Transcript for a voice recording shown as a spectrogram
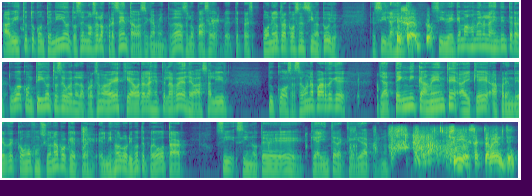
ha visto tu contenido, entonces no se los presenta, básicamente, ¿verdad? Se lo pasa, te pone otra cosa encima tuyo. Entonces, si la gente, si ve que más o menos la gente interactúa contigo, entonces, bueno, la próxima vez que abra la gente en las redes le va a salir tu cosa. Esa es una parte que ya técnicamente hay que aprender de cómo funciona, porque pues el mismo algoritmo te puede votar si, si no te ve que hay interactividad, pues, ¿no? Sí, exactamente.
